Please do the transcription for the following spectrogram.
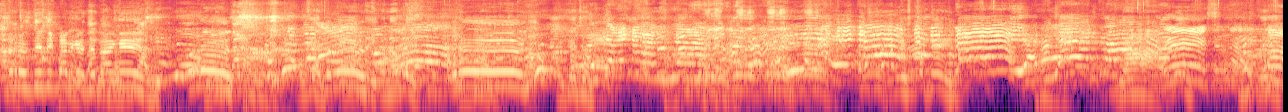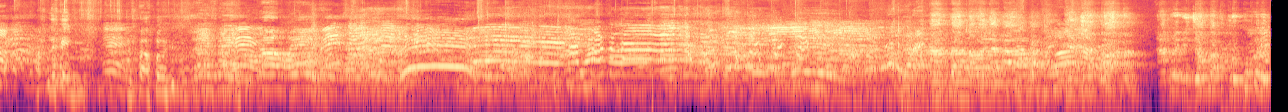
Terus titipan gak nangis. Terus. Terus. Terus.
